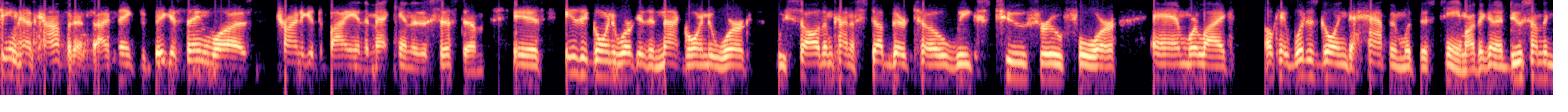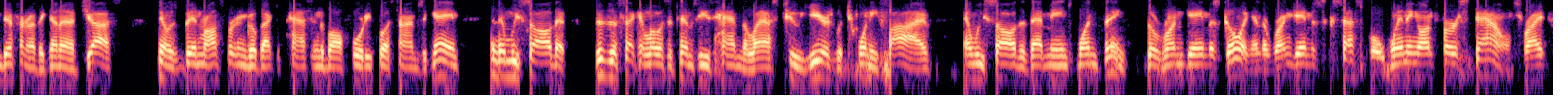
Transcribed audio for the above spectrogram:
Team has confidence. I think the biggest thing was trying to get the buy-in to Matt Canada's system. Is is it going to work? Is it not going to work? We saw them kind of stub their toe weeks two through four, and we're like, okay, what is going to happen with this team? Are they going to do something different? Are they going to adjust? You know, is Ben Roethlisberger going to go back to passing the ball 40 plus times a game? And then we saw that this is the second lowest attempts he's had in the last two years with 25. And we saw that that means one thing the run game is going, and the run game is successful, winning on first downs, right?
